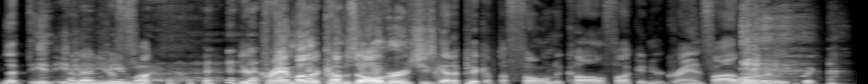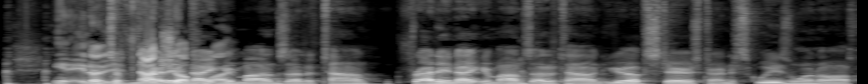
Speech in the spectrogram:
Like, that in, in And your, then your, meanwhile- your grandmother comes over and she's got to pick up the phone to call fucking your grandfather Or- really quick. You, you know, it's a you knock Friday you off night. Your mom's out of town. Friday night, your mom's out of town. You're upstairs trying to squeeze one off,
